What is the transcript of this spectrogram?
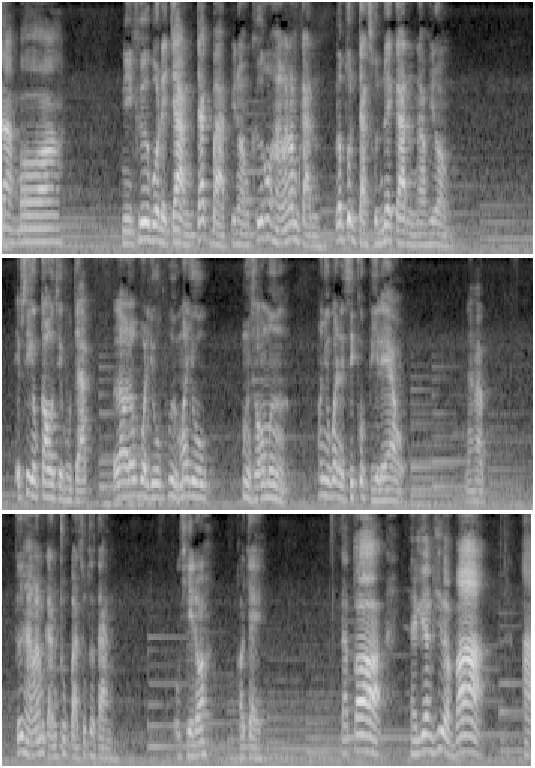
จ้างบอ นี่คือบ่ได้จ้างจักบาทพี่น้องคือเฮาหามานํกัน เริ่มต้นจากศูนย์ด้วยกันนะพี่น้อง FC เก่าๆสิฮู้จักเราเราบ่อยู่พึ่งมาอยู่มือสองมือเฮาอยู่กันได้10กว่าปีแล้วนะครับ คือหามานํกันทุกบาททุกสตางค์โอเคเนาะเข้าใจ แล้วก็ในเรื่องที่แบบว่า อ่า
